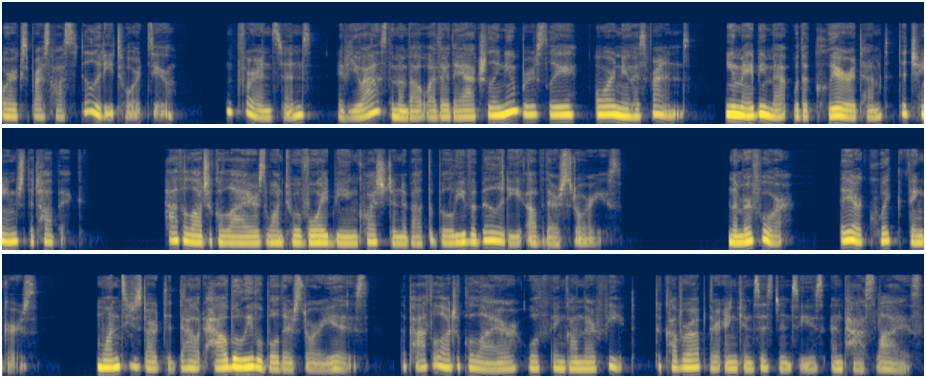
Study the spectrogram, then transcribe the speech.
or express hostility towards you. For instance, if you ask them about whether they actually knew Bruce Lee or knew his friends, you may be met with a clear attempt to change the topic. Pathological liars want to avoid being questioned about the believability of their stories. Number four, they are quick thinkers. Once you start to doubt how believable their story is, the pathological liar will think on their feet to cover up their inconsistencies and past lies.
